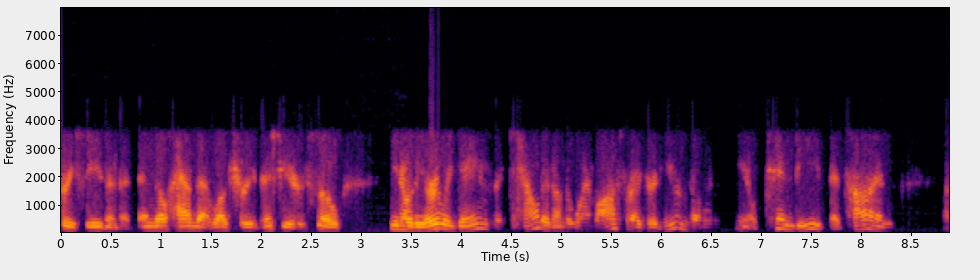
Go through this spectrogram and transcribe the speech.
preseason, and they'll have that luxury this year. So, you know, the early games that counted on the win loss record, he was going, you know, 10 deep at times, uh,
